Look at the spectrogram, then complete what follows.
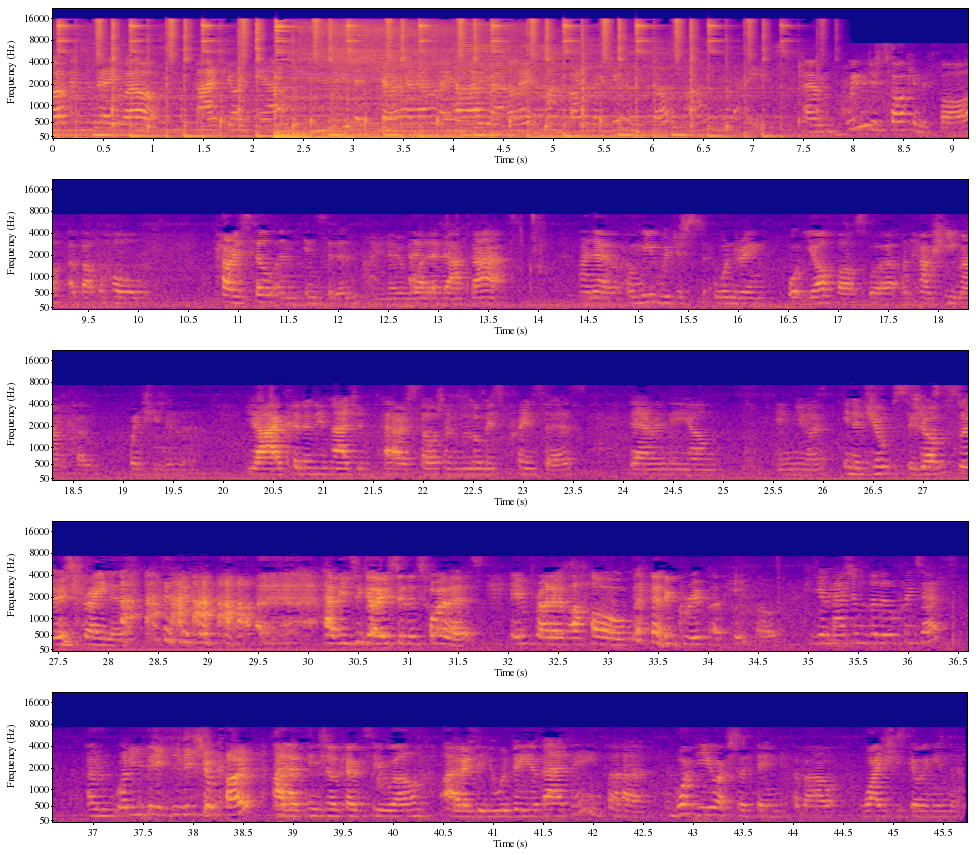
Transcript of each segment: welcome to Day Well. Guys, you're here. We take care of Emily. Hello, Emily. I'm fine, thank you. Um, we were just talking before about the whole Paris Hilton incident. I know what about that. I know, and we were just wondering what your thoughts were on how she might cope when she's in there. Yeah, I couldn't imagine Paris Hilton, Miss Princess, there in the, um, in, you know, In a jumpsuit, Jumpsuit. and trainers. having to go to the toilet in front of a whole group of people. Can you imagine the little princess? and What do you think? Do you think she'll cope? I don't think she'll cope too well. I don't think it would be a bad thing for her. What do you actually think about why she's going in there?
